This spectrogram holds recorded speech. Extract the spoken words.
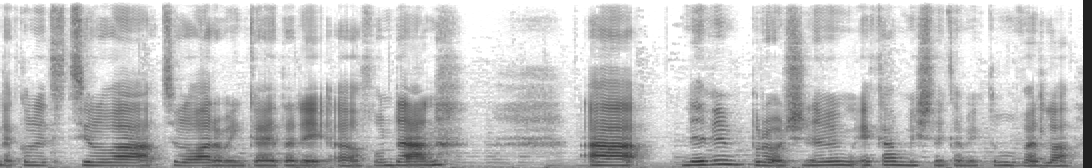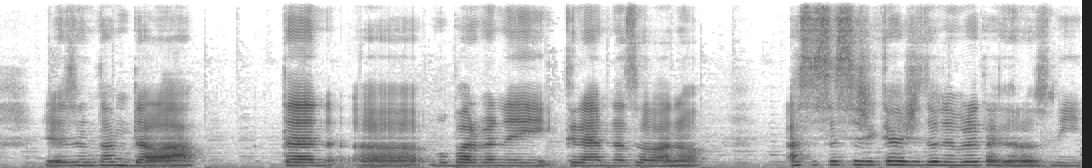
nakonec cílová, cílová rovinka je tady uh, fondán. A nevím proč, nevím jaká myšlenka mě k tomu vedla, že jsem tam dala ten uh, obarvený krém na zeleno. Asi se si říká, že to nebude tak hrozný,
